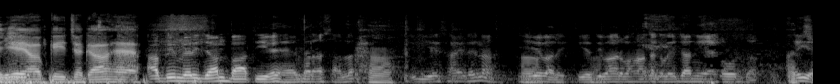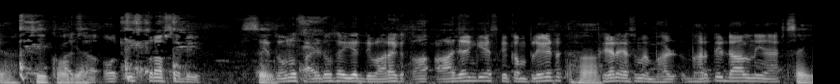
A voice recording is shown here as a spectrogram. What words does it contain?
ये आपकी जगह है। अभी मेरी जान बात ये है दरअसल हाँ। ये साइड है ना हाँ। ये वाली ये दीवार वहाँ तक ले जानी है रोड अच्छा ठीक हो गया। अच्छा, और इस तरफ़ से भी। ये दोनों साइडों से ये दीवारें आ जाएँगे इसके कंप्लीट हाँ। फिर इसमें भर, भर्ती डालनी है सही।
